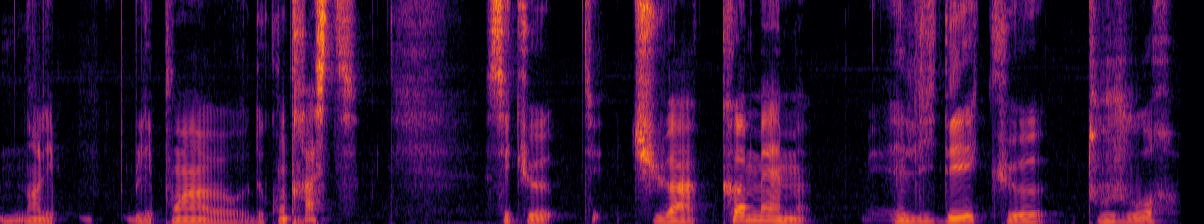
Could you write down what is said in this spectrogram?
dans les, les points de contraste, c'est que tu as quand même l'idée que toujours,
